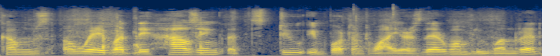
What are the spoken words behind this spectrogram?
comes away but the housing that's two important wires there one blue one red.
